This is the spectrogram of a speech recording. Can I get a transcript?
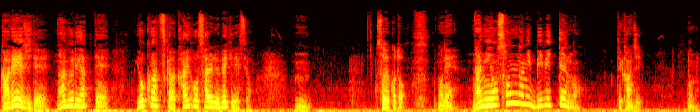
ガレージで殴り合って、抑圧から解放されるべきですよ。うん。そういうこと。もうね、何をそんなにビビってんの？って感じ。うん。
